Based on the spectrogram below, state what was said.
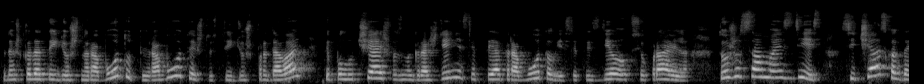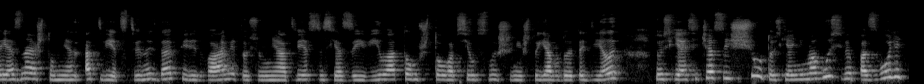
потому что когда ты идешь на работу, ты работаешь, то есть ты идешь продавать, ты получаешь вознаграждение, если ты отработал, если ты сделал все правильно. То же самое здесь. Сейчас, когда я знаю, что у меня ответственность да, перед вами, то есть у меня ответственность, я заявила о том, что во всеуслышании, что я буду это делать, то есть я сейчас ищу, то есть я не могу себе позволить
